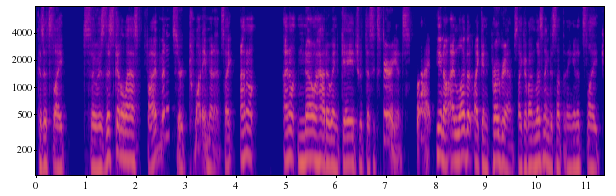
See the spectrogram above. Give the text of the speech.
because it's like, so is this going to last 5 minutes or 20 minutes? Like I don't I don't know how to engage with this experience. But, you know, I love it like in programs. Like if I'm listening to something and it's like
